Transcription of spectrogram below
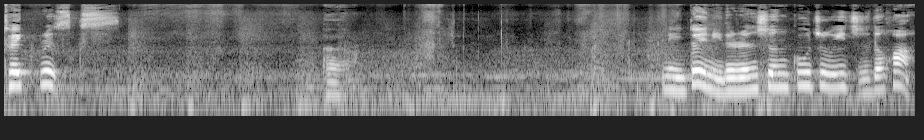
take risks，呃，你对你的人生孤注一掷的话，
